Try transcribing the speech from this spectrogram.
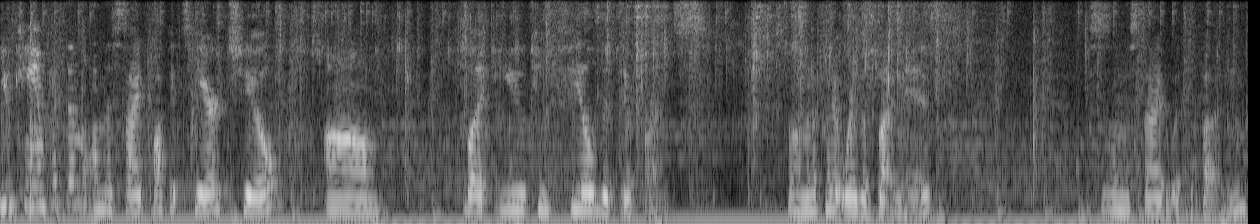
You can put them on the side pockets here too, um, but you can feel the difference. So I'm gonna put it where the button is. This is on the side with the button.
